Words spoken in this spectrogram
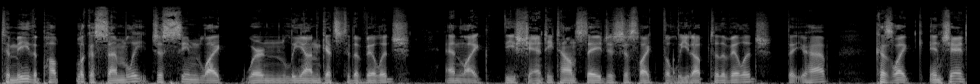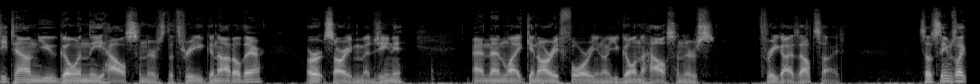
to me, the public assembly just seemed like when Leon gets to the village, and like the shantytown stage is just like the lead up to the village that you have. Because like in shantytown, you go in the house and there's the three Ganado there, or sorry, Majini, and then like in RE4, you know, you go in the house and there's three guys outside. So it seems like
